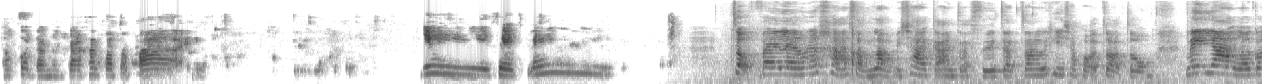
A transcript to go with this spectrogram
แล้วกดดำเนินการขั้นตอนต่อไป เย้ เสร็จแล้ว จบไปแล้วนะคะสำหรับวิชาการจัดซื้อจัดจ้างวิธีเฉพาะเจาะจง ไม่ยากแล้วก็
